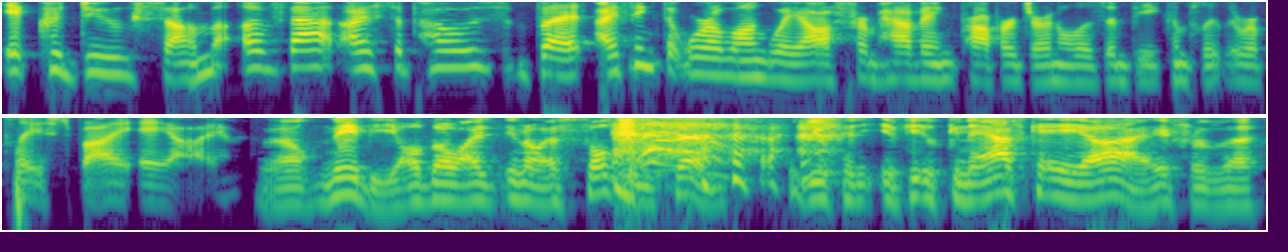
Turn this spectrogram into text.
it could do some of that, I suppose. But I think that we're a long way way off from having proper journalism be completely replaced by AI. Well, maybe. Although I, you know, as Sultan said, you can if you can ask AI for the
